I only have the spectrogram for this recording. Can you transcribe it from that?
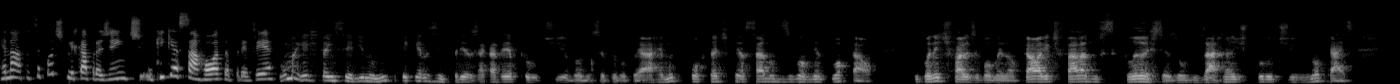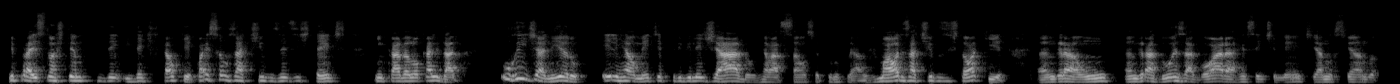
Renato, você pode explicar para a gente o que, que essa rota prevê? Como a gente está inserindo e pequenas empresas na cadeia produtiva do setor nuclear, é muito importante pensar no desenvolvimento local. E quando a gente fala de desenvolvimento local, a gente fala dos clusters ou dos arranjos produtivos locais. E para isso nós temos que identificar o quê? Quais são os ativos existentes em cada localidade. O Rio de Janeiro, ele realmente é privilegiado em relação ao setor nuclear. Os maiores ativos estão aqui. Angra 1, Angra 2 agora, recentemente, anunciando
